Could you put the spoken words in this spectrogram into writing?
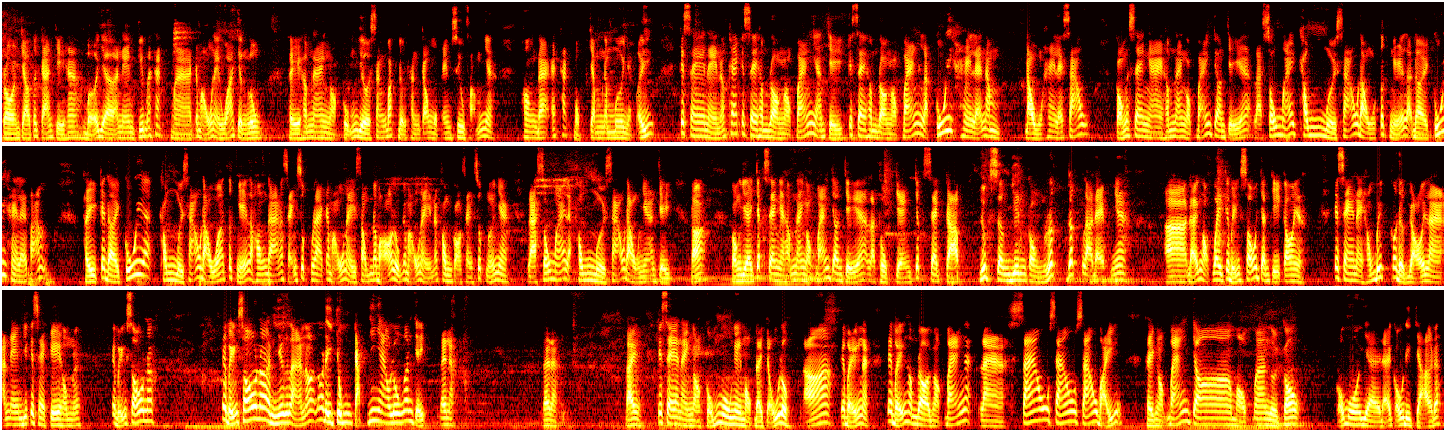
Rồi em chào tất cả anh chị ha. Bữa giờ anh em kiếm SH mà cái mẫu này quá chừng luôn. Thì hôm nay Ngọt cũng vừa săn bắt được thành công một em siêu phẩm nha. Honda SH 150 nhập ý. Cái xe này nó khác cái xe hôm rò Ngọt bán nha anh chị. Cái xe hôm rò Ngọt bán là cuối 205 đầu 206 còn cái xe ngày hôm nay Ngọt bán cho anh chị á, là số máy 016 đầu tức nghĩa là đời cuối 208 thì cái đời cuối á, 016 đầu á, tức nghĩa là Honda nó sản xuất ra cái mẫu này xong nó bỏ luôn cái mẫu này nó không còn sản xuất nữa nha. Là số máy là 016 đầu nha anh chị. Đó. Còn về chất xe ngày hôm nay Ngọc bán cho anh chị á, là thuộc dạng chất xe cọp nước sơn zin còn rất rất là đẹp nha. À, để Ngọc quay cái biển số cho anh chị coi nè. Cái xe này không biết có được gọi là anh em với cái xe kia không nữa. Cái biển số nó cái biển số nó hình như là nó nó đi chung cặp với nhau luôn á anh chị. Đây nè. Đây nè đây cái xe này ngọt cũng mua ngay một đời chủ luôn. Đó cái biển nè. Cái biển hôm rồi ngọt bán á, là 6667 thì ngọt bán cho một à, người cô. Cổ mua về để cổ đi chợ đó.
